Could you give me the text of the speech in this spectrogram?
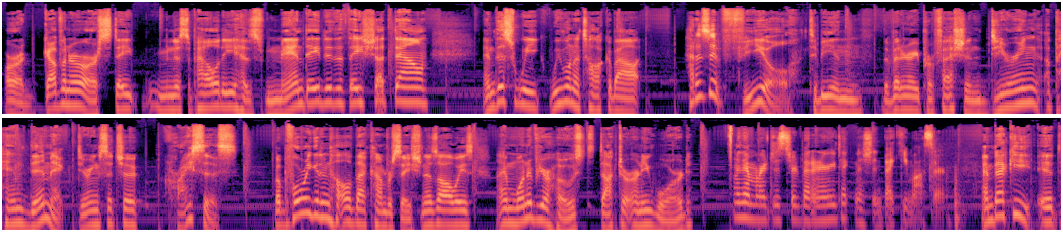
or a governor or state municipality has mandated that they shut down. And this week, we want to talk about how does it feel to be in the veterinary profession during a pandemic, during such a crisis? But before we get into all of that conversation, as always, I'm one of your hosts, Dr. Ernie Ward. And I'm registered veterinary technician Becky Mossor. And Becky, it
